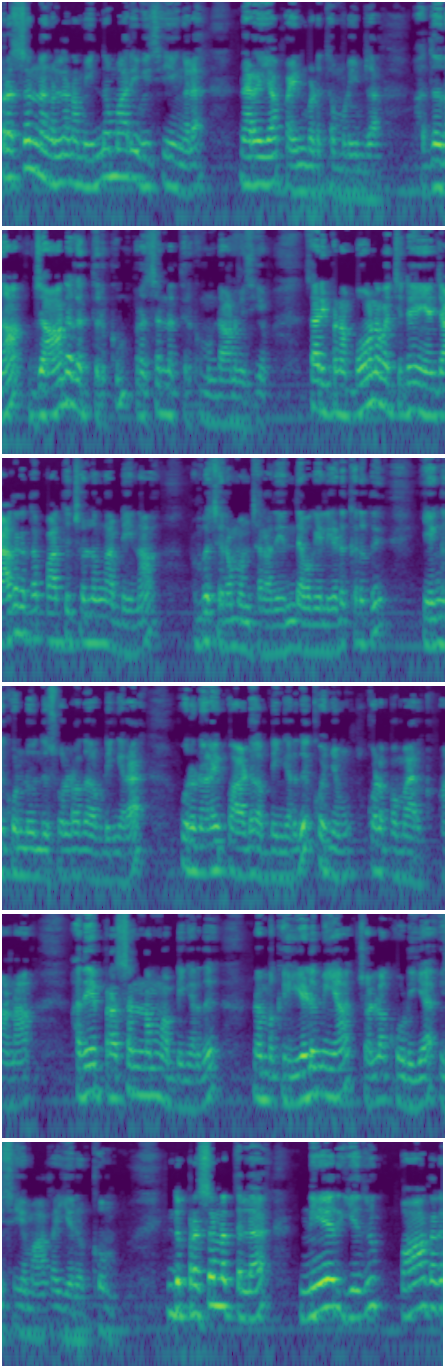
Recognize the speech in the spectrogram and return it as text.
பிரசன்னங்களில் நம்ம இந்த மாதிரி விஷயங்களை நிறையா பயன்படுத்த முடியும் சார். அதுதான் ஜாதகத்திற்கும் பிரசன்னத்திற்கும் உண்டான விஷயம். சார் இப்போ நான் போனை வச்சுட்டேன் என் ஜாதகத்தை பார்த்து சொல்லுங்கள் அப்படின்னா ரொம்ப சிரமம் சார். அது எந்த வகையில் எடுக்கிறது எங்கே கொண்டு வந்து சொல்கிறது அப்படிங்கிற ஒரு நிலைப்பாடு அப்படிங்கிறது கொஞ்சம் குழப்பமாக இருக்கும். ஆனால் அதே பிரசன்னம் அப்படிங்கிறது நமக்கு எளிமையாக சொல்லக்கூடிய விஷயமாக இருக்கும். இந்த பிரசன்னத்தில் நேர் எதிர் பாதக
